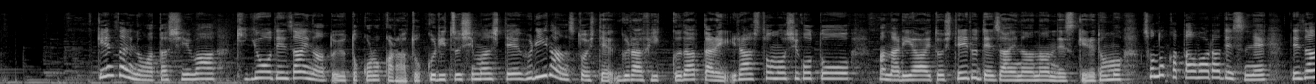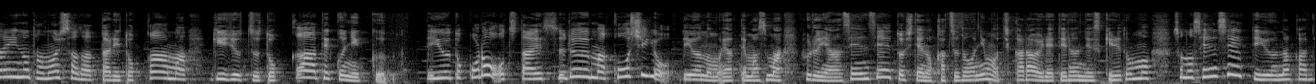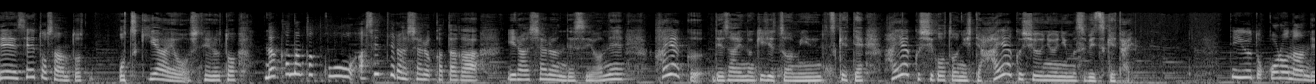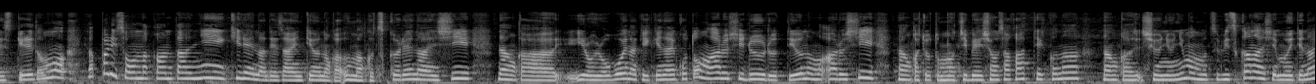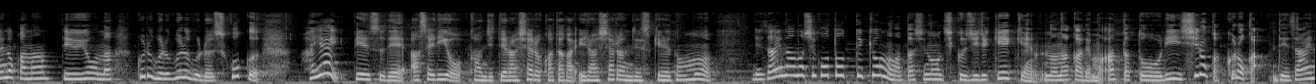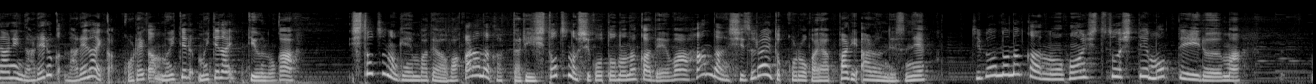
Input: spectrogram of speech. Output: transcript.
現在の私は企業デザイナーというところから独立しましてフリーランスとしてグラフィックだったりイラストの仕事を、まあ、なり合いとしているデザイナーなんですけれどもその傍らですねデザインの楽しさだったりとか、まあ、技術とかテクニックっていうところをお伝えする、まあ、講師業っていうのもやってます。まあ、古谷先生としての活動にも力を入れてるんですけれども、その先生っていう中で生徒さんとお付き合いをしてると、なかなかこう、焦ってらっしゃる方がいらっしゃるんですよね。早くデザインの技術を身につけて、早く仕事にして、早く収入に結びつけたい。っていうところなんですけれどもやっぱりそんな簡単に綺麗なデザインっていうのがうまく作れないしなんかいろいろ覚えなきゃいけないこともあるしルールっていうのもあるしなんかちょっとモチベーション下がっていくななんか収入にも結びつかないし向いてないのかなっていうようなぐるぐるぐるぐるすごく速いペースで焦りを感じてらっしゃる方がいらっしゃるんですけれどもデザイナーの仕事って今日の私のしくじり経験の中でもあった通り白か黒かデザイナーになれるかなれないかこれが向いてる向いてないっていうのが一つの現場では分からなかったり一つの仕事の中では判断しづらいところがやっぱりあるんですね。自分の中の本質として持っている、まあ、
